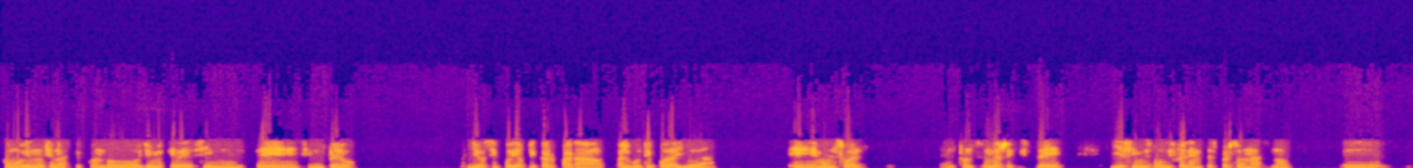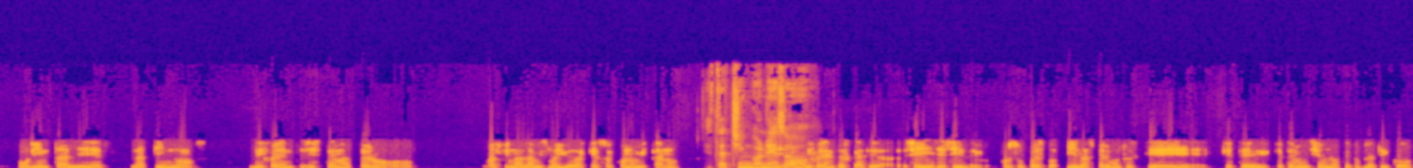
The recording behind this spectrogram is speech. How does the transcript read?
como bien mencionaste, cuando yo me quedé sin, eh, sin empleo, yo sí podía aplicar para algún tipo de ayuda eh, mensual. Entonces me registré y asimismo diferentes personas, ¿no? Eh, orientales, latinos, diferentes sistemas, pero al final la misma ayuda que es económica, ¿no? Está chingón Eh, eso. Diferentes cantidades. Sí, sí, sí, por supuesto. Y las preguntas que, que, te, que te menciono, que te platico,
